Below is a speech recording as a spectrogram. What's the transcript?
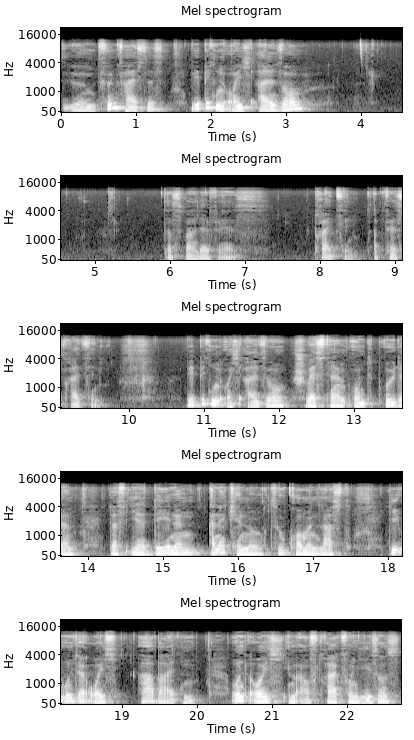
5 ähm, heißt es, wir bitten euch also, das war der Vers 13, ab Vers 13. Wir bitten euch also, Schwestern und Brüder, dass ihr denen Anerkennung zukommen lasst, die unter euch arbeiten und euch im Auftrag von Jesus,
